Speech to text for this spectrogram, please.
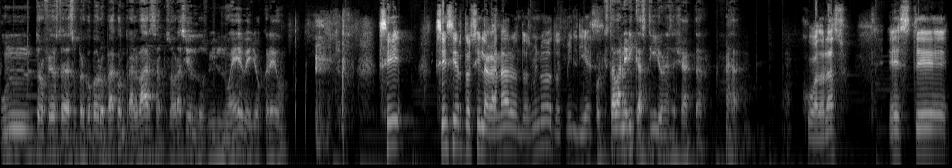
un trofeo hasta la Supercopa Europea contra el Barça, pues habrá sido el 2009, yo creo. Sí, sí es cierto, sí la ganaron 2009-2010. Porque estaba Neri Castillo en ese Shakhtar. Jugadorazo. Este,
